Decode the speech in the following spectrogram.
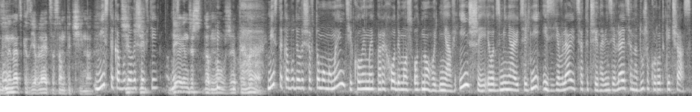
зненацька з'являється сам Тичина? містика буде Чи- лише в тій Де він же ж давно вже помер? Містика буде лише в тому моменті, коли ми переходимо з одного дня в інший, і от зміняються дні, і з'являється тичина. Він з'являється на дуже короткий час.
